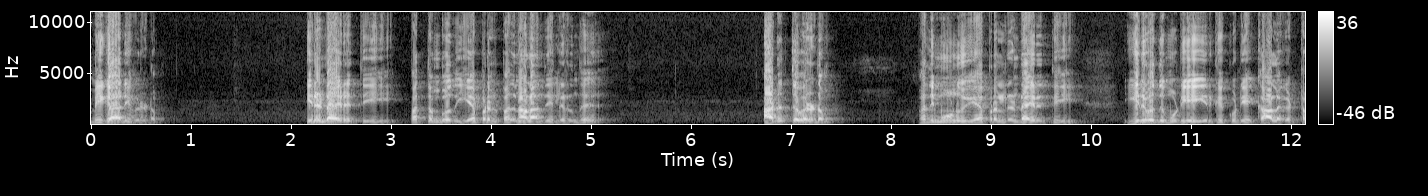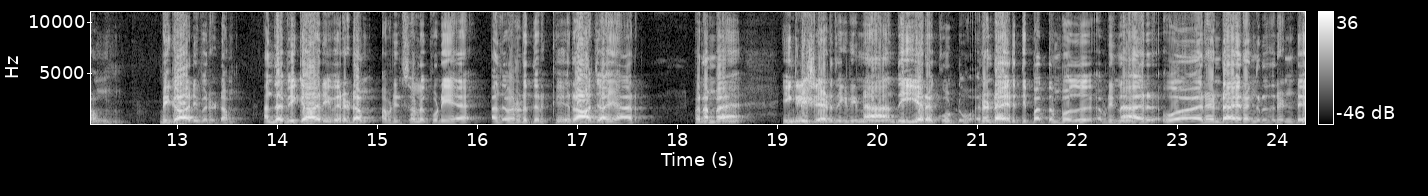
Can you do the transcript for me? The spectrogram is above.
விகாரி வருடம். இரண்டாயிரத்தி பத்தொம்போது ஏப்ரல் பதினாலாந்தேதியிலிருந்து அடுத்த வருடம் பதிமூணு ஏப்ரல் ரெண்டாயிரத்தி இருபது முடிய இருக்கக்கூடிய காலகட்டம் விகாரி வருடம். அந்த விகாரி வருடம் அப்படின்னு சொல்லக்கூடிய அந்த வருடத்திற்கு ராஜா யார்? இப்போ நம்ம இங்கிலீஷில் எடுத்துக்கிட்டிங்கன்னா இந்த இயரை கூட்டுவோம் ரெண்டாயிரத்தி பத்தொம்போது அப்படின்னா ரெண்டாயிரங்கிறது ரெண்டு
